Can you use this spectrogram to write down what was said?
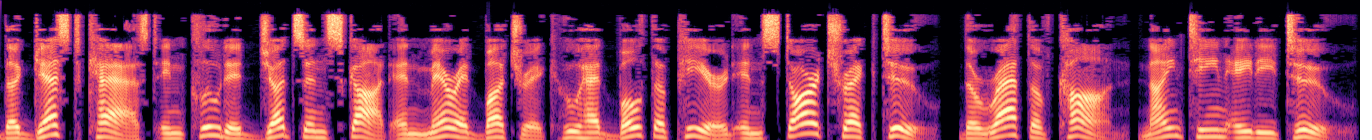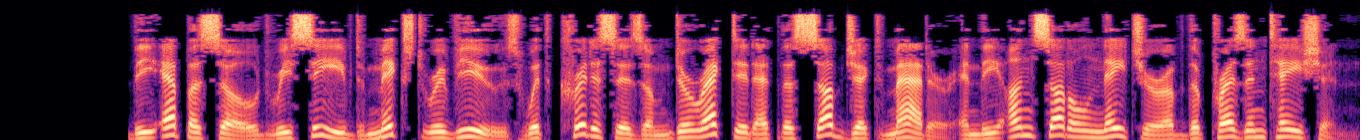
The guest cast included Judson Scott and Merritt Buttrick who had both appeared in Star Trek II, The Wrath of Khan 1982. The episode received mixed reviews with criticism directed at the subject matter and the unsubtle nature of the presentation.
